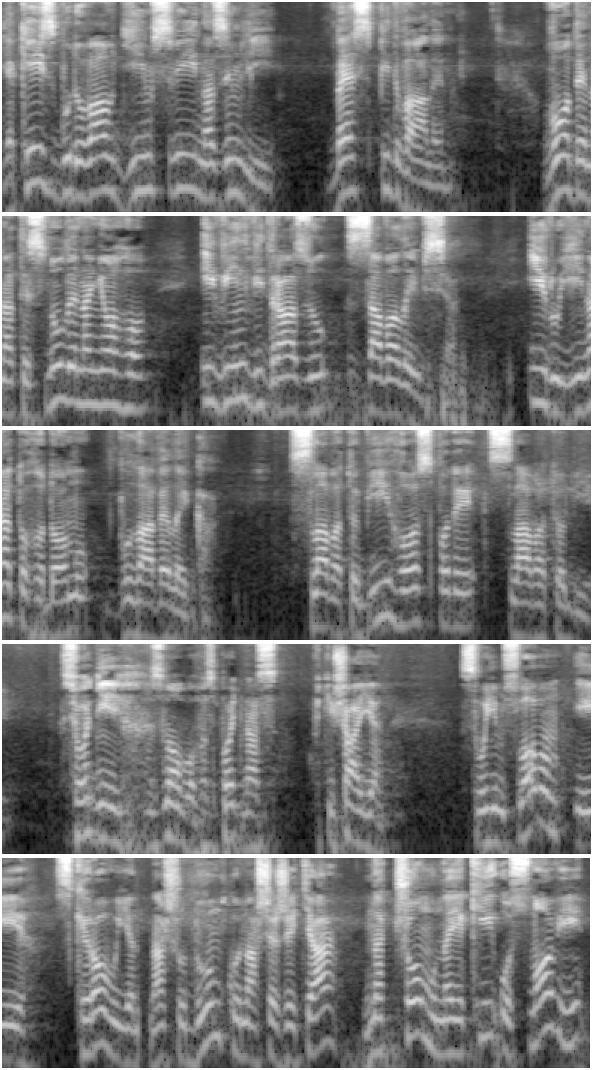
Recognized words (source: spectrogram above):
який збудував дім свій на землі, без підвалин. Води натиснули на нього, і він відразу завалився, і руїна того дому була велика. Слава тобі, Господи, слава тобі. Сьогодні знову Господь нас втішає своїм словом і скеровує нашу думку, наше життя, на чому, на якій основі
